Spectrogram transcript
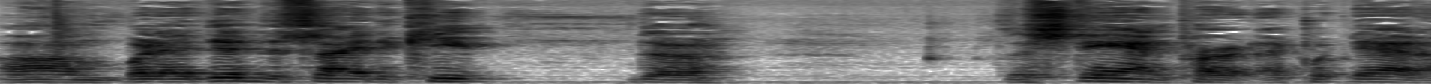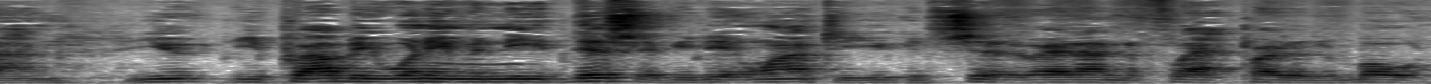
Um, but I did decide to keep the the stand part. I put that on. You you probably wouldn't even need this if you didn't want to. You could sit right on the flat part of the boat.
